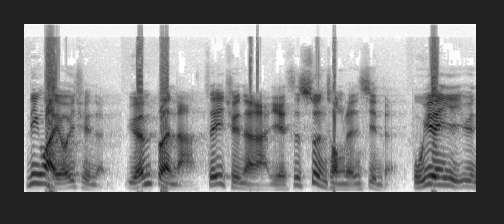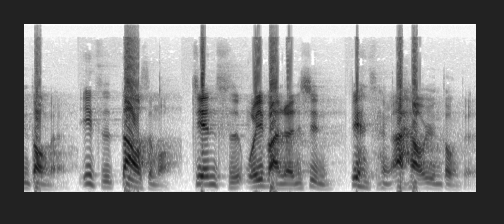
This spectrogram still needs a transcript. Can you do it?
另外有一群人，原本啊这一群人啊也是顺从人性的，不愿意运动的，一直到什么坚持违反人性，变成爱好运动的人。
